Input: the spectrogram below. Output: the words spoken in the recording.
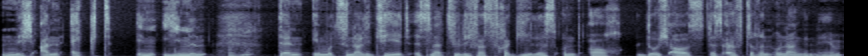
nicht aneckt in ihnen. Mhm. Denn Emotionalität ist natürlich was Fragiles und auch durchaus des Öfteren unangenehm,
